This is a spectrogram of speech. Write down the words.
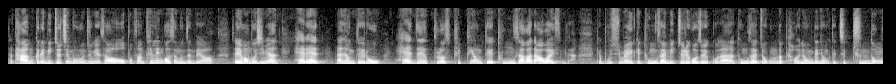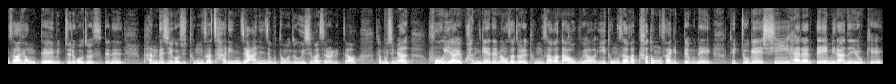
자, 다음 글의 밑줄 친 부분 중에서 어법상 틀린 것은 문제인데요. 자, 1번 보시면 had had 라는 형태로 had 플러스 pp 형태의 동사가 나와 있습니다. 이렇게 보시면 이렇게 동사에 밑줄이 거져 있거나 동사에 조금 더 변형된 형태, 즉 준동사 형태의 밑줄이 거져 있을 때는 반드시 이것이 동사 자리인지 아닌지부터 먼저 의심하시라 그랬죠. 자, 보시면 후 이하의 관계대명사절의 동사가 나오고요. 이 동사가 타동사기 때문에 뒤쪽에 she had a them이라는 이렇게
